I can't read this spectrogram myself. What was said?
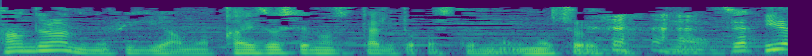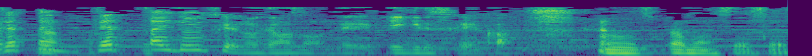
サンドランドのフィギュアも改造して載せたりとかしても面白い。絶対、絶対ドイツ系乗せますもんね、イギリス系か。うん、そうそうそう。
